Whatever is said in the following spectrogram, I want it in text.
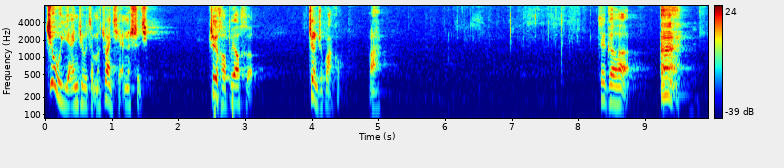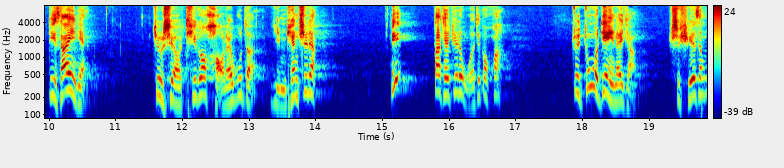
就研究怎么赚钱的事情，最好不要和政治挂钩。啊，这个第三一点，就是要提高好莱坞的影片质量。诶，大家觉得我这个话，对中国电影来讲是学生，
